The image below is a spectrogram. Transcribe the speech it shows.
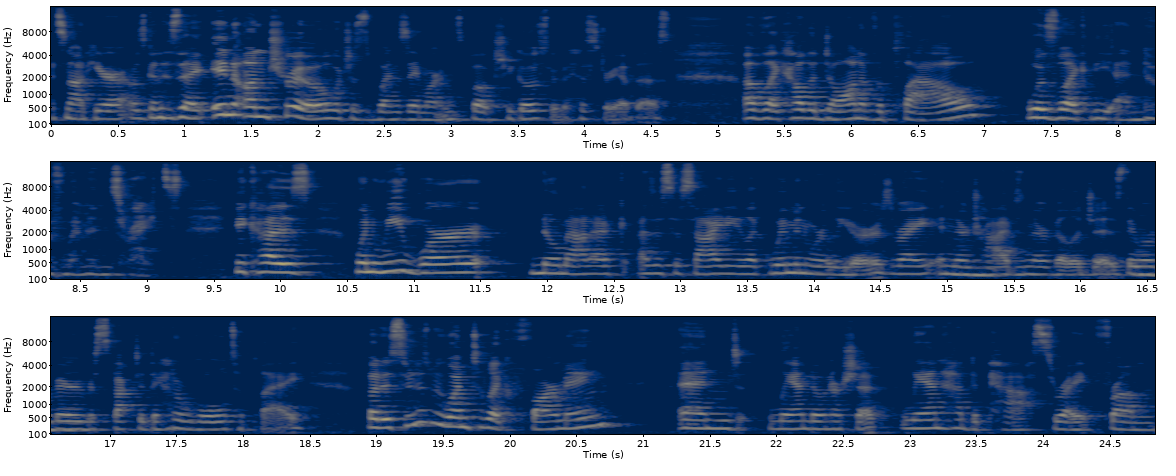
it's not here. I was gonna say in Untrue, which is Wednesday Martin's book, she goes through the history of this, of like how the dawn of the plow was like the end of women's rights. Because when we were nomadic as a society, like women were leaders, right? In their mm-hmm. tribes, and their villages. They were very mm-hmm. respected. They had a role to play. But as soon as we went to like farming and land ownership, land had to pass, right, from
